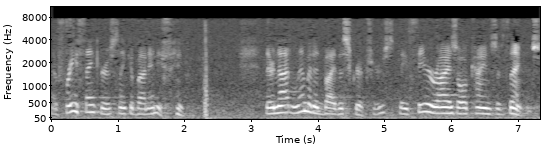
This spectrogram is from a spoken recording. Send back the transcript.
Now, free thinkers think about anything. They're not limited by the scriptures. They theorize all kinds of things.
